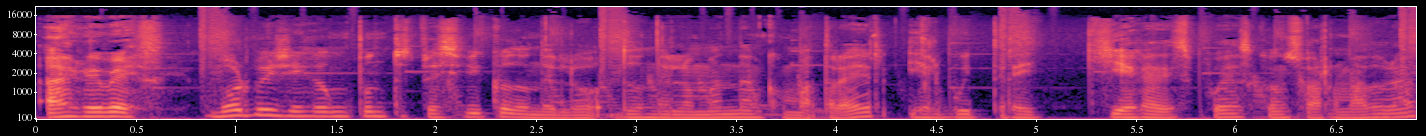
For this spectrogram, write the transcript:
al revés. Morbius llega a un punto específico donde lo, donde lo mandan como a traer y el buitre llega después con su armadura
